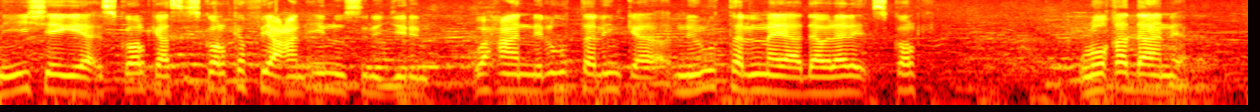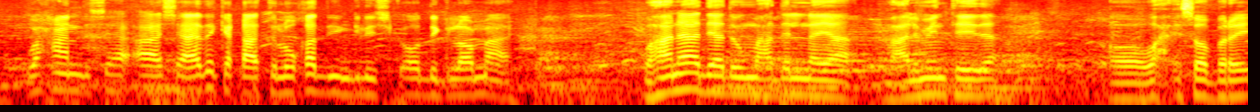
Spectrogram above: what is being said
nii sheegayaa iskoolkaas iskool ka fiican inuusan jirin. Waxaan nilagu talinka nilagu talinayaa dawlaale iskoolka luuqadaan waxaan shahaado ka qaatay luuqadda ingiliishka oo diglooma ah. Waxaan aad iyo aad ugu mahadcelinayaa macallimiintayda oo wax isoo baray.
